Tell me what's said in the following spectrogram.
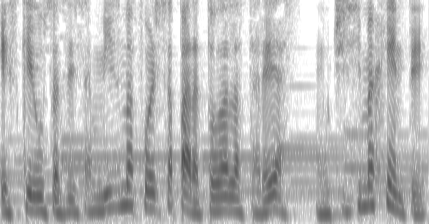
es que usas esa misma fuerza para todas las tareas. Muchísima gente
